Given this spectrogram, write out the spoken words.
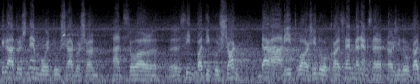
Pilátus nem volt túlságosan, hát szóval szimpatikusan beállítva a zsidókkal szemben, nem szerette a zsidókat,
